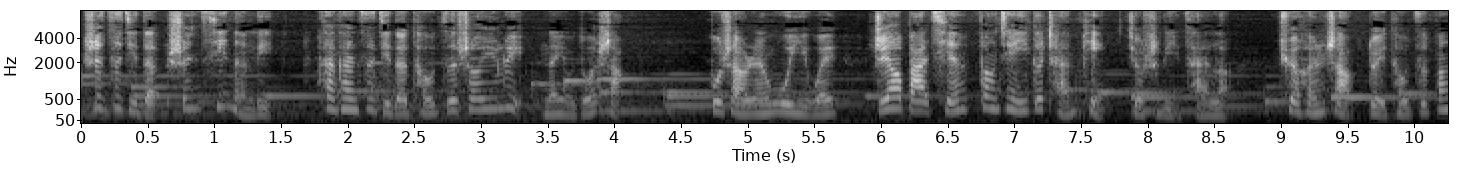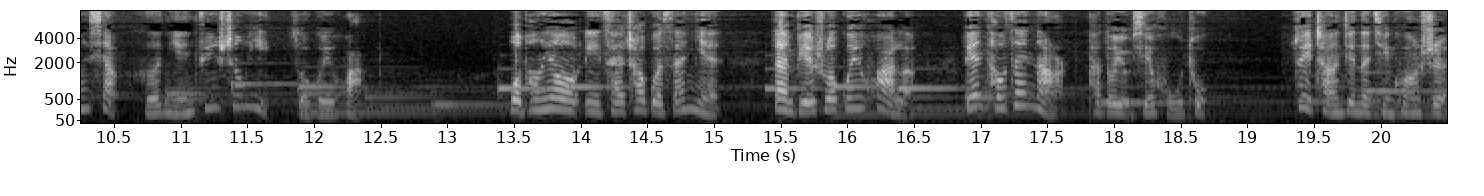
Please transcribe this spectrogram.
是自己的生息能力，看看自己的投资收益率能有多少。不少人误以为只要把钱放进一个产品就是理财了，却很少对投资方向和年均收益做规划。我朋友理财超过三年。但别说规划了，连投在哪儿他都有些糊涂。最常见的情况是，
